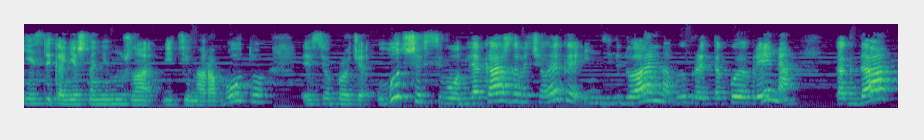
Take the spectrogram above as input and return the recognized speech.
если, конечно, не нужно идти на работу и все прочее. Лучше всего для каждого человека индивидуально выбрать такое время, когда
